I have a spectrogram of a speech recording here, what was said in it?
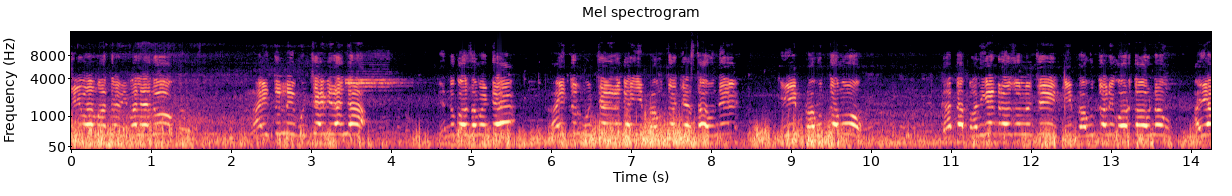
జీవో మాత్రం ఇవ్వలేదు. రైతుల్ని ముంచే విధంగా ఎందుకోసమంటే రైతులు ముంచే విధంగా ఈ ప్రభుత్వం చేస్తూ ఉంది. ఈ ప్రభుత్వము గత పదిహేను రోజుల నుంచి ఈ ప్రభుత్వాన్ని కోరుతా ఉన్నాం. అయ్యా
